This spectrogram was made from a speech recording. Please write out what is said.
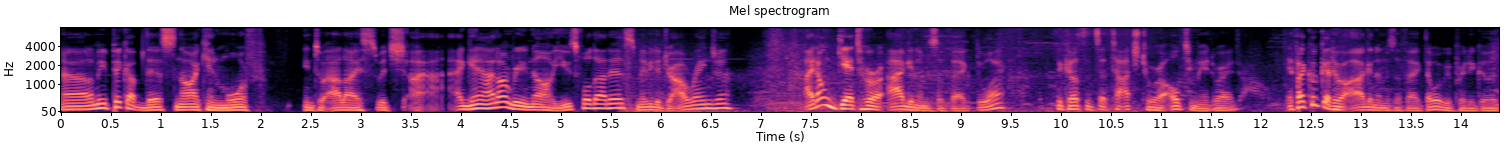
Uh, let me pick up this. Now I can morph into allies, which, I, again, I don't really know how useful that is. Maybe the Drow Ranger? I don't get her Aghanim's effect, do I? Because it's attached to her ultimate, right? If I could get her Aghanim's effect, that would be pretty good.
